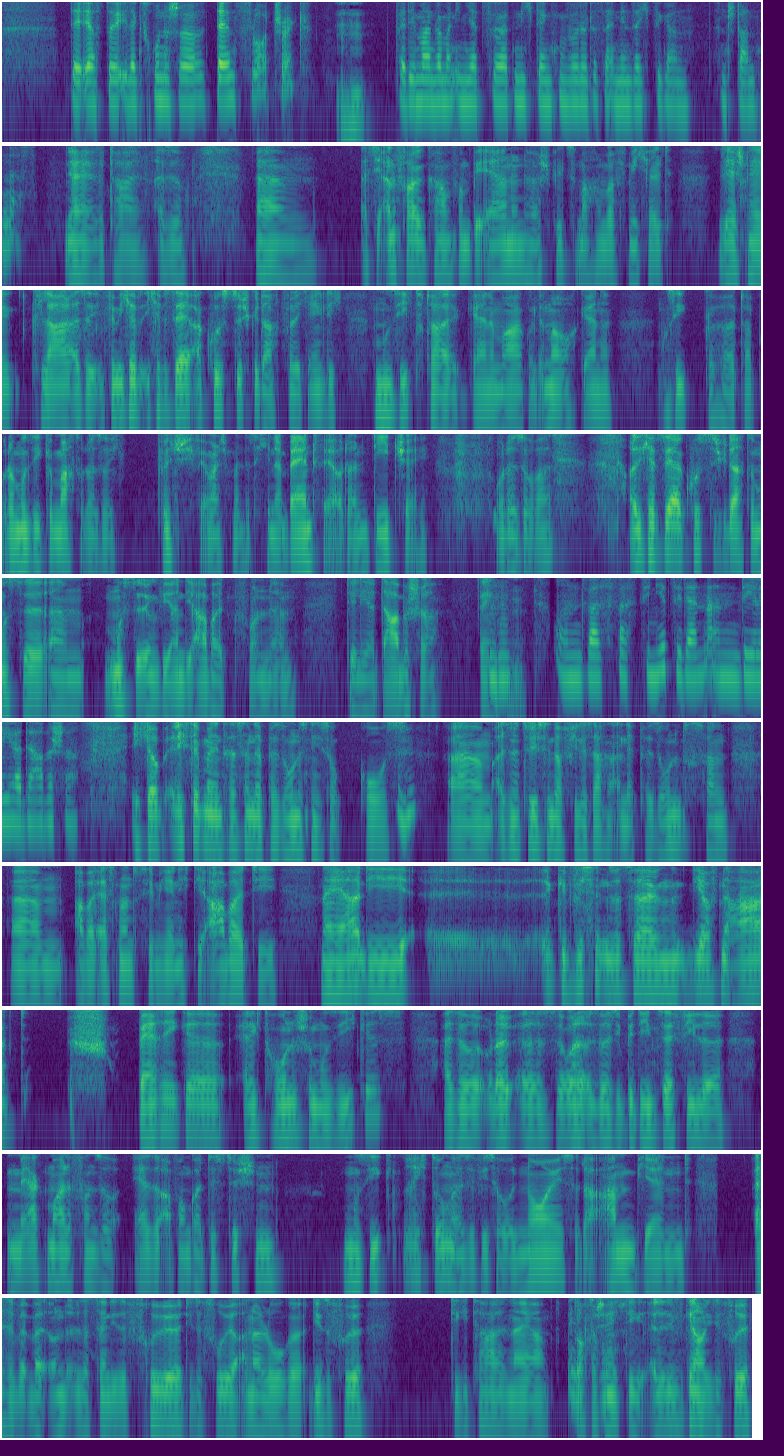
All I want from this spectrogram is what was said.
der erste elektronische Dancefloor-Track, mhm. bei dem man, wenn man ihn jetzt hört, nicht denken würde, dass er in den 60ern entstanden ist. Ja, ja, total. Also, ähm, als die Anfrage kam, vom BR ein Hörspiel zu machen, war für mich halt sehr schnell klar. Also für mich, ich habe sehr akustisch gedacht, weil ich eigentlich Musik total gerne mag und immer auch gerne Musik gehört habe oder Musik gemacht oder so. Ich wünschte, ich wäre manchmal, dass ich in einer Band wäre oder ein DJ oder sowas. Also ich habe sehr akustisch gedacht und musste, ähm, musste irgendwie an die Arbeiten von ähm, Delia Derbyshire denken. Mhm. Und was fasziniert Sie denn an Delia Derbyshire? Ich glaube, ehrlich gesagt, mein Interesse an der Person ist nicht so groß. Mhm. Ähm, also natürlich sind auch viele Sachen an der Person interessant, ähm, aber erstmal interessiert mich eigentlich die Arbeit, die, naja, die äh, gewissen sozusagen, die auf eine Art sperrige elektronische Musik ist. Also, oder, äh, oder also sie bedient sehr viele Merkmale von so eher so avantgardistischen Musikrichtungen, also wie so Noise oder Ambient. Also, und sozusagen diese frühe, diese frühe analoge, diese frühe digital, naja, doch wahrscheinlich die, äh, genau, diese frühe,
